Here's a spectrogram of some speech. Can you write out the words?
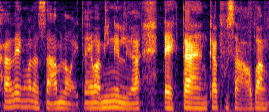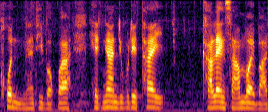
ค่าแรงวันละสามร้อยแต่ว่ามีเงินเหลือ แตกต่างกับผู้สาวบางคนนะที่บอกว่าเหตุงานอยู่ประเทศไทยค่าแรง300 บาท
